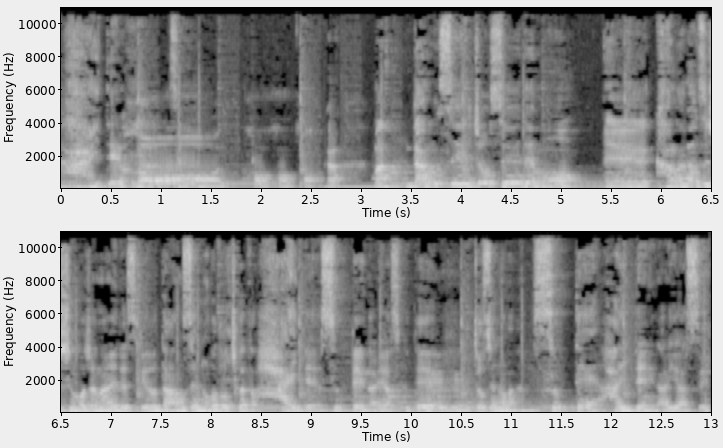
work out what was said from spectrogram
吐いて。ほうほうほう。まあ、男性、女性でも、えー、必ずしもじゃないですけど男性の方がどっちかというと吐いて吸ってになりやすくて、うん、女性の方が吸って吐いてになりやすい、う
